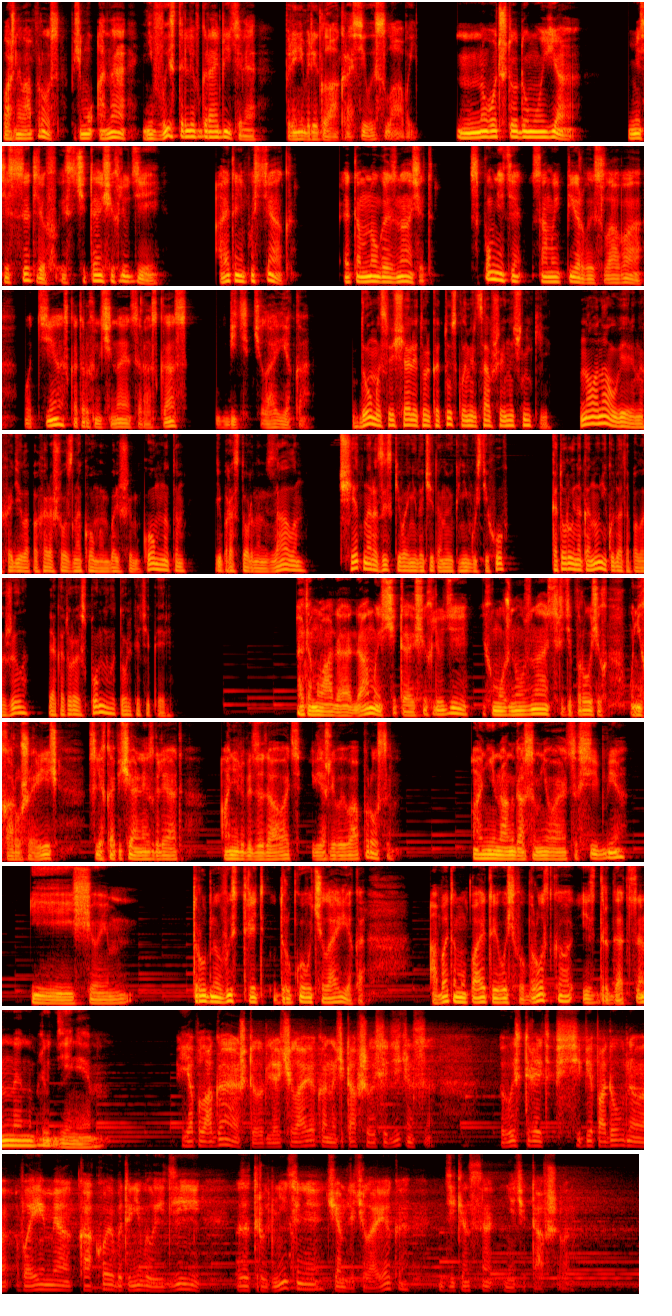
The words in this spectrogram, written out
Важный вопрос, почему она, не выстрелив грабителя, пренебрегла красивой славой? Ну вот что думаю я. Миссис Сетлев из читающих людей – а это не пустяк. Это многое значит. Вспомните самые первые слова, вот те, с которых начинается рассказ «Бить человека». Дом освещали только тускло мерцавшие ночники, но она уверенно ходила по хорошо знакомым большим комнатам и просторным залам, тщетно разыскивая недочитанную книгу стихов, которую накануне куда-то положила и о которой вспомнила только теперь. Это молодая дама из читающих людей. Их можно узнать среди прочих. У них хорошая речь, слегка печальный взгляд. Они любят задавать вежливые вопросы. Они иногда сомневаются в себе, и еще им трудно выстрелить в другого человека. Об этом у поэта Иосифа Бродского есть драгоценное наблюдение – я полагаю, что для человека, начитавшегося Диккенса, выстрелить в себе подобного во имя какой бы то ни было идеи затруднительнее, чем для человека, Диккенса не читавшего.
